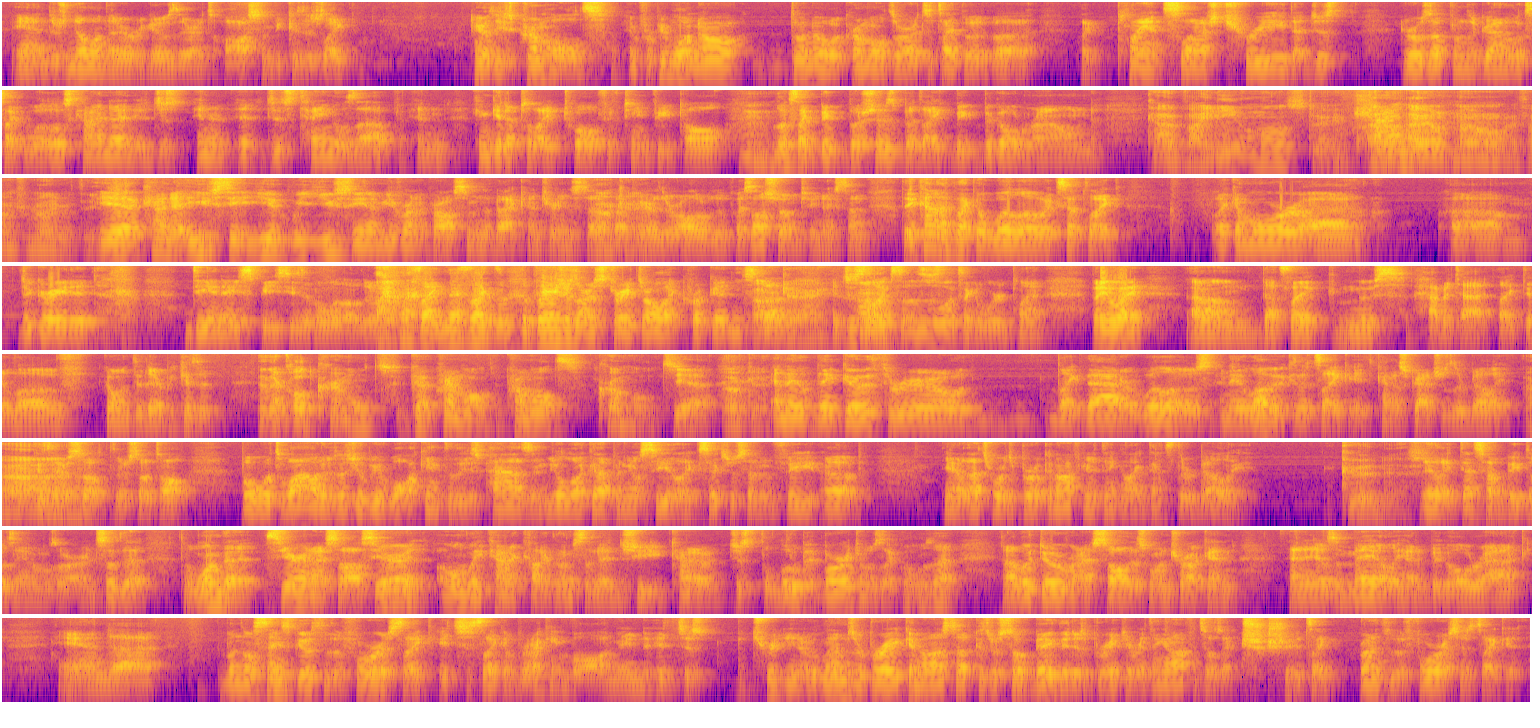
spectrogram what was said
and there's no one that ever goes there. And it's awesome because there's like here are these krummholz, and for people who know don't know what krummholz are, it's a type of uh, like plant slash tree that just grows up from the ground. It looks like willows kind of, and it just it just tangles up and can get up to like 12, 15 feet tall. It looks like big bushes, but like big, big old round. Kind of viney almost, or I don't. I don't know if I'm familiar with these. Yeah, kind of. You see, you we, you've seen them. You've run across them in the backcountry and stuff up here. They're all over the place. I'll show them to you next time. They kind of look like a willow, except like like a more uh, um, degraded DNA species of a willow. They're- It's like it's like the, the branches aren't straight; they're all like crooked and stuff. Okay. It just Huh. looks it just looks like a weird plant. But anyway, um, that's like moose habitat. Like they love going through there because it And they're called Krimholz? krummholz krummholz. Krummholz. Yeah Okay. and they they go through like that or willows, and they love it because it's like it kind of scratches their belly because Ah. they're so they're so tall. But what's wild is, is you'll be walking through these paths and you'll look up and you'll see like six or seven feet up. You know that's where it's broken off, and you're thinking like that's their belly. Goodness. Yeah, like that's how big those animals are. And so the the one that Sierra and I saw, Sierra only kind of caught a glimpse of it, and she kind of just a little bit barked and was like, "What was that?" And I looked over and I saw this one trucking, and it was a male. He had a big old rack, and uh, when those things go through the forest, like it's just like a wrecking ball. I mean, it just you know limbs are breaking all that stuff because they're so big they just break everything off, and so it's like it's like running through the forest. It's like a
